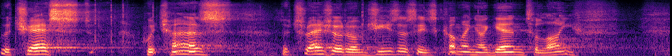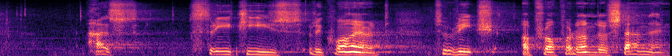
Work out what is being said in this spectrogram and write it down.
the chest, which has the treasure of Jesus' coming again to life, has three keys required to reach a proper understanding.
